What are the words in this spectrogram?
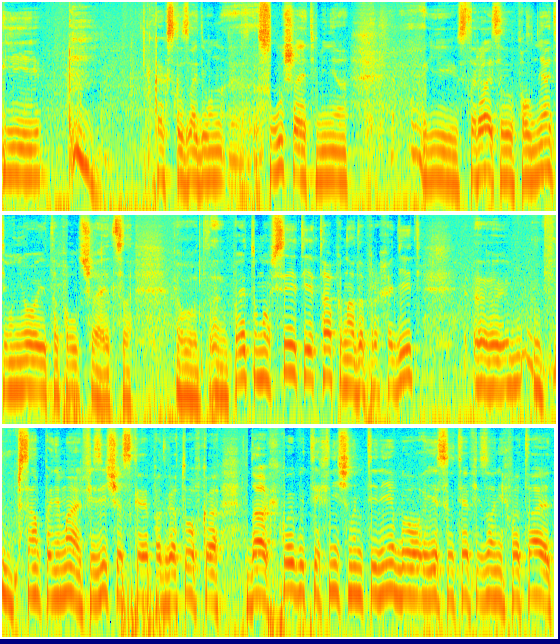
и как сказать, он э, слушает меня и старается выполнять, и у него это получается. Вот. Э, Поэтому все эти этапы надо проходить. Э, Сам понимаю, физическая подготовка, да, какой бы техничным ты ни был, если у тебя физо не хватает,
